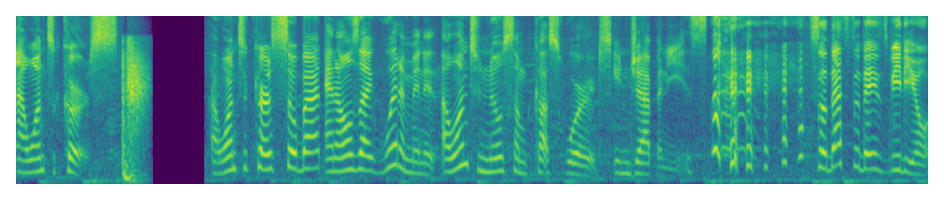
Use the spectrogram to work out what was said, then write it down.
I want to curse. I want to curse so bad, and I was like, wait a minute, I want to know some cuss words in Japanese. so that's today's video.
